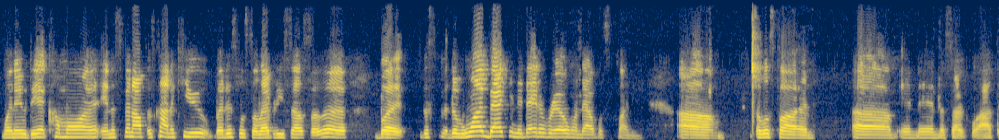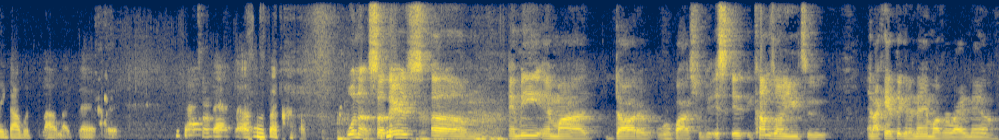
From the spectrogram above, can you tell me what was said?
when it did come on, and the spinoff is kind of cute, but this was celebrity stuff. So, uh, but the the one back in the day, the real one that was funny. Um, it was fun. Um, and then the circle, I think I would I would like that. But besides that, the other ones are kind Well, no. So there's um, and me and my daughter were watching it. It's, it. It comes on YouTube, and I can't think of the name of it right now.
